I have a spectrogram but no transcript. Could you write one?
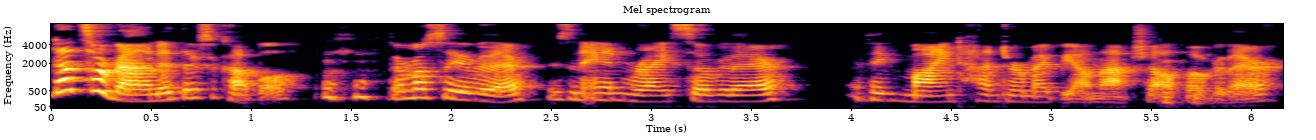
Not surrounded. There's a couple. They're mostly over there. There's an Anne Rice over there. I think Mind Hunter might be on that shelf over there.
